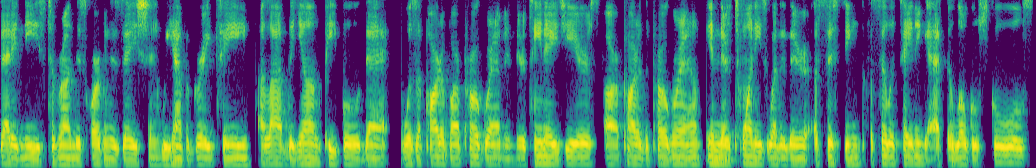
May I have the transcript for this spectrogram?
that it needs to run this organization. We have a great team. A lot of the young people that was a part of our program in their teenage years are part of the program in their 20s, whether they're assisting, facilitating at the local schools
